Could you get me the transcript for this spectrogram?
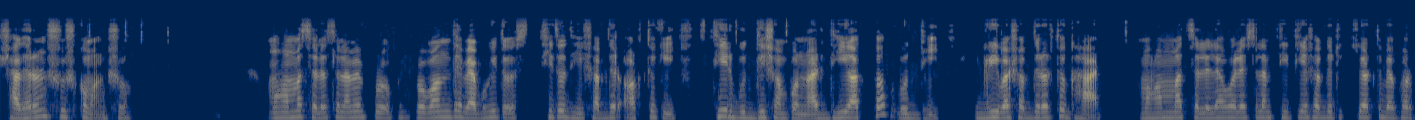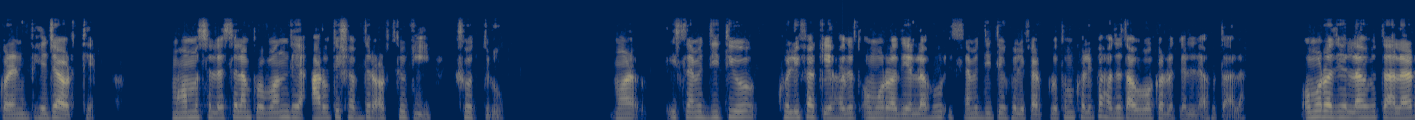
সাধারণ শুষ্ক মাংস। মোহাম্মদ সাল্লাহ সাল্লামের প্রবন্ধে ব্যবহৃত স্থিতধি শব্দের অর্থ কি? স্থির বুদ্ধি সম্পন্ন। আর ধি অর্থ বুদ্ধি। গ্রীবা শব্দের অর্থ ঘাট। মোহাম্মদ সাল্লাহ আলাইসাল্লাম তৃতীয় শব্দটি কি অর্থে ব্যবহার করেন? ভেজা অর্থে। মোহাম্মদ সাল্লাহ সাল্লাম প্রবন্ধে আরতি শব্দের অর্থ কি? শত্রু। ইসলামের দ্বিতীয় খলিফাকে হজরত ওমর রাজি আল্লাহ ইসলামের দ্বিতীয় খলিফার প্রথম খলিফা হজরত আবু বকর রাজি আল্লাহ তালা ওমর রাজি আল্লাহ তালার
